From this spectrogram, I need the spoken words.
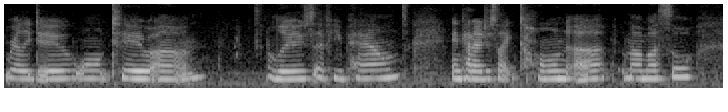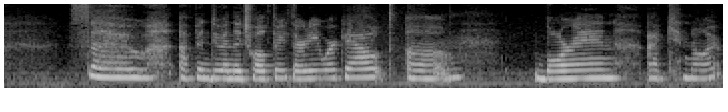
really do want to um, lose a few pounds and kind of just like tone up my muscle. So I've been doing the 12 3 30 workout. Um, Lauren, I cannot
